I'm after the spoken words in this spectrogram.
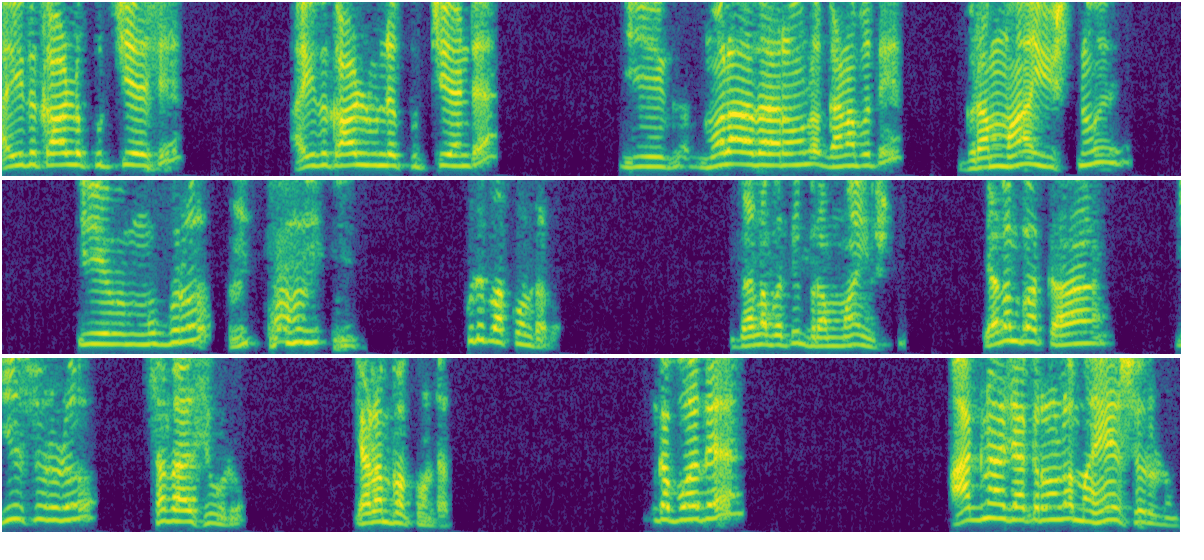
ఐదు కాళ్ళు కుర్చీ వేసి ఐదు కాళ్ళు ఉండే కుర్చీ అంటే ఈ మూలాధారంలో గణపతి బ్రహ్మ విష్ణు ఈ ముగ్గురు కుడి పక్క ఉంటారు. గణపతి బ్రహ్మ విష్ణు. ఎడం పక్క ఈశ్వరుడు సదాశివుడు. ఎడం పక్క ఉంటారు. ఇంకా పోతే ఆజ్ఞాచక్రంలో మహేశ్వరుడు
